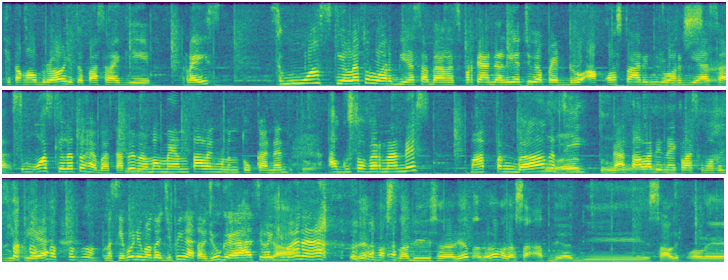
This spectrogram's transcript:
kita ngobrol gitu pas lagi race semua skillnya tuh luar biasa banget. Seperti Anda lihat juga Pedro Acosta hari ini luar biasa. Semua skillnya tuh hebat, tapi Iya. memang mental yang menentukan. Dan Betul. Augusto Fernandes mateng banget sih. Betul. Nggak salah dia naik kelas ke MotoGP ya. Meskipun di MotoGP nggak tahu juga hasilnya Ya. gimana. Tapi yang pas tadi saya lihat adalah pada saat dia disalip oleh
